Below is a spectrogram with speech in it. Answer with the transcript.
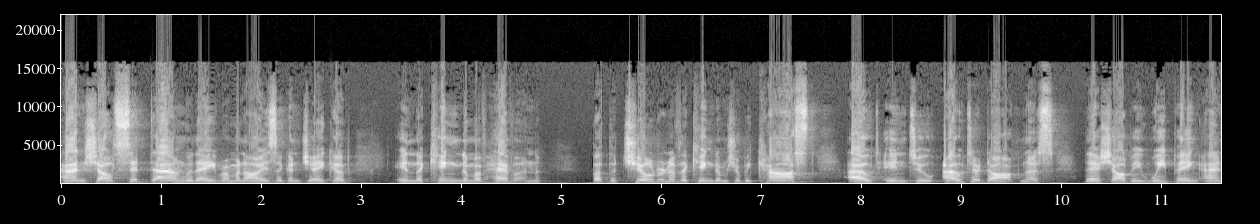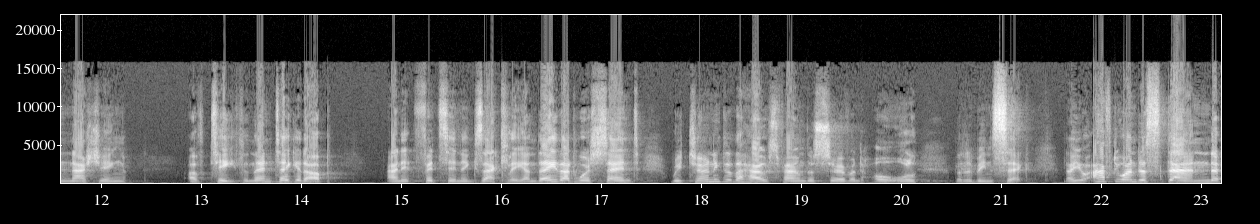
and shall sit down with Abram and Isaac and Jacob in the kingdom of heaven. But the children of the kingdom shall be cast out into outer darkness. There shall be weeping and gnashing of teeth. And then take it up, and it fits in exactly. And they that were sent, returning to the house, found the servant whole that had been sick. Now you have to understand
